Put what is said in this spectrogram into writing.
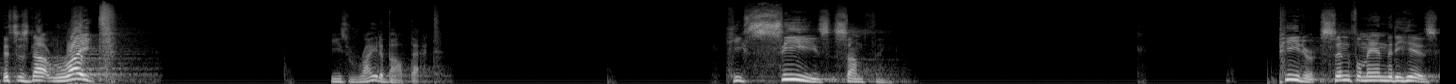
This is not right. He's right about that. He sees something. Peter, sinful man that he is,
